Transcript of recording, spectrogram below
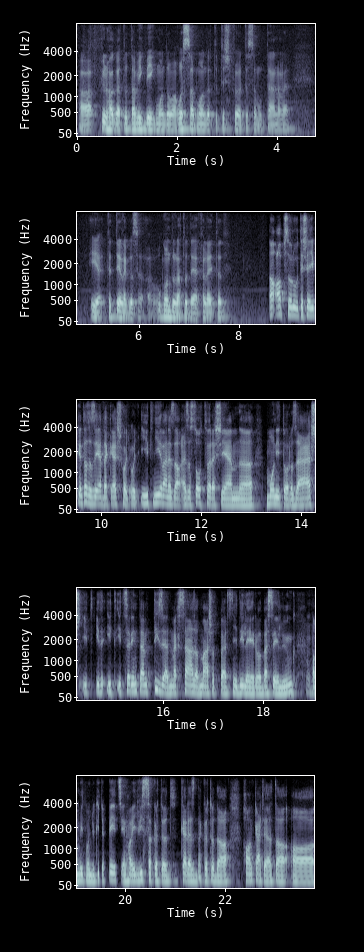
a fülhallgatót, amíg végigmondom a hosszabb mondatot, és fölteszem utána, mert te tényleg az, a gondolatod elfelejted. Abszolút, és egyébként az az érdekes, hogy, hogy itt nyilván ez a, ez a szoftveres ilyen monitorozás, itt, itt, itt, itt szerintem tized meg század másodpercnyi delayről beszélünk, uh-huh. amit mondjuk így a PC-n, ha így visszakötöd, keresztbe kötöd a hangkártyát a, a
